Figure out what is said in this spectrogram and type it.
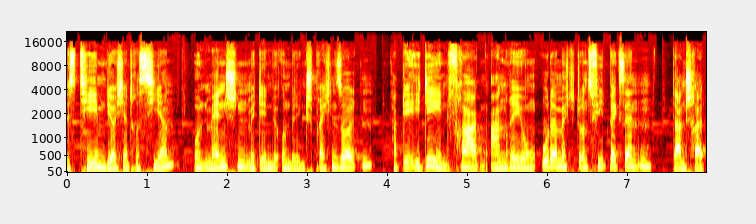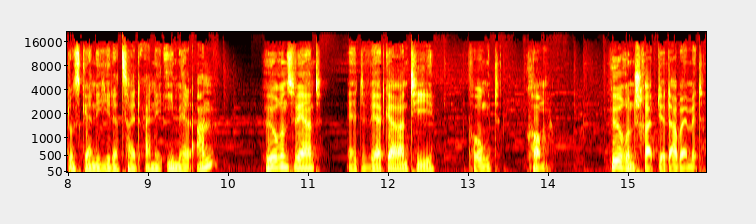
Gibt es Themen, die euch interessieren und Menschen, mit denen wir unbedingt sprechen sollten? Habt ihr Ideen, Fragen, Anregungen oder möchtet uns Feedback senden? Dann schreibt uns gerne jederzeit eine E-Mail an hörenswert@wertgarantie www.hören.com. Hören schreibt ihr dabei mit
